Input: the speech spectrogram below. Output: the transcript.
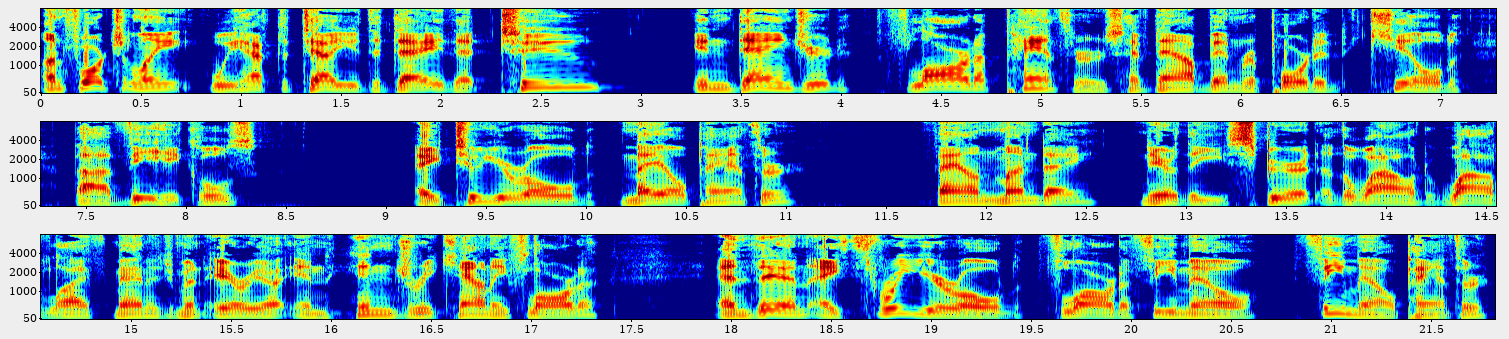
unfortunately, we have to tell you today that two endangered Florida panthers have now been reported killed by vehicles. A two year old male panther found Monday near the Spirit of the Wild Wildlife Management Area in Hendry County, Florida, and then a three year old Florida female female panther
